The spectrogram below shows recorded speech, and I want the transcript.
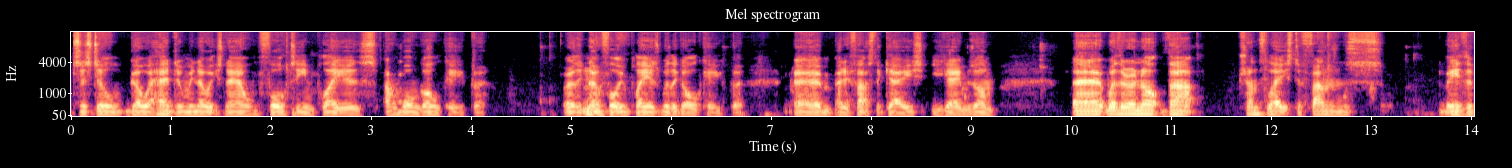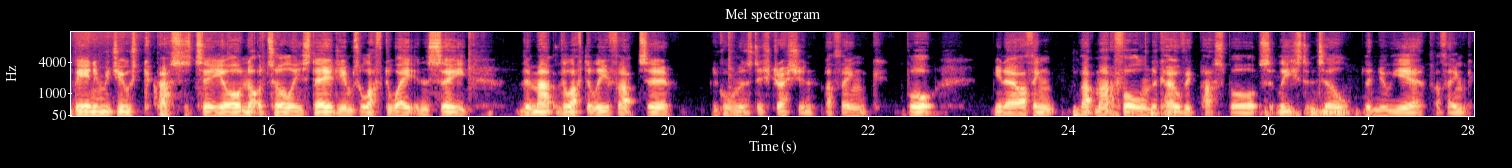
to still go ahead. And we know it's now 14 players and one goalkeeper. Or no, 14 players with a goalkeeper. Um, and if that's the case, your game's on. Uh, whether or not that translates to fans either being in reduced capacity or not at all in stadiums, we'll have to wait and see. The ma- they'll have to leave that to the government's discretion, I think. But you know, I think that might fall under COVID passports at least until the new year. I think.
